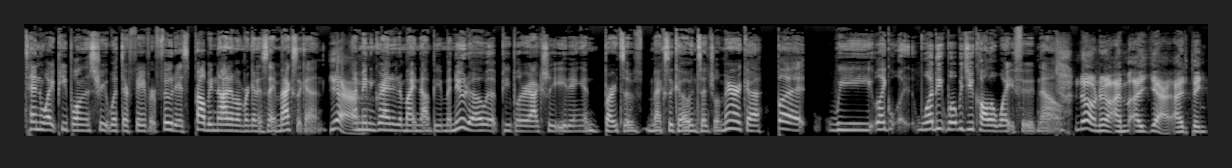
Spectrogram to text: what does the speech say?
10 white people on the street what their favorite food is, probably nine of them are going to say Mexican. Yeah. I mean, granted, it might not be menudo that people are actually eating in parts of Mexico and Central America, but we, like, what, what would you call a white food now? No, no, I'm uh, yeah, I think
